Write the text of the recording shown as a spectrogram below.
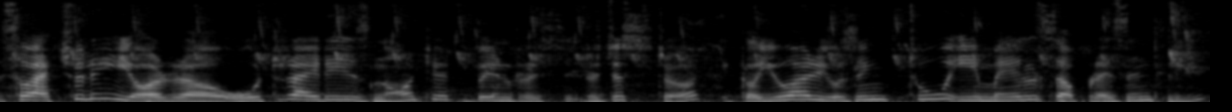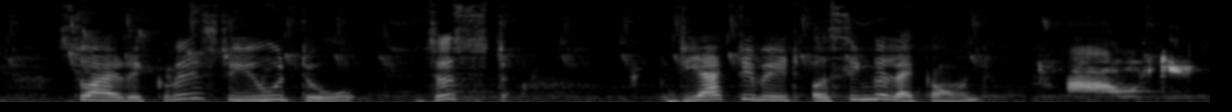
So actually your uh, voter ID is not yet been re registered you are using two emails uh, presently. So I request you to just deactivate a single account. Ah, okay.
